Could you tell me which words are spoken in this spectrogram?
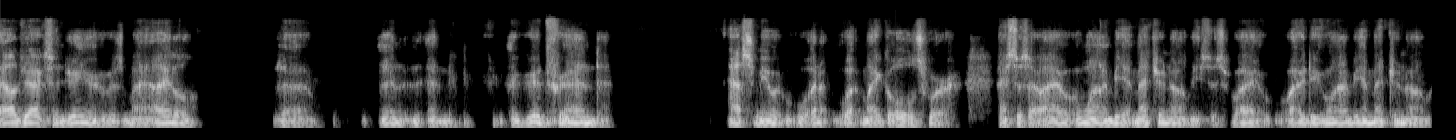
Al Jackson Jr., who was my idol uh, and and a good friend, asked me what what my goals were. I says, I want to be a metronome. He says, Why why do you want to be a metronome?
